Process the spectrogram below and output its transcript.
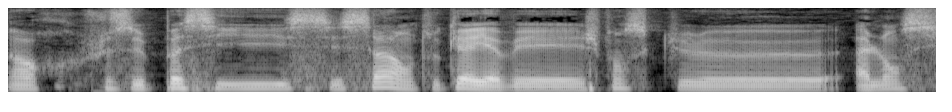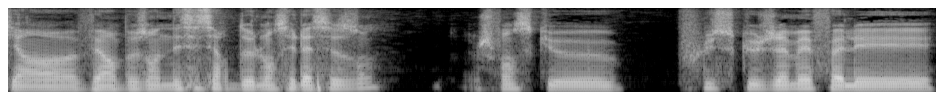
Alors, je sais pas si c'est ça. En tout cas, il y avait, je pense que à Lens, il y avait un besoin nécessaire de lancer la saison. Je pense que plus que jamais, fallait.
